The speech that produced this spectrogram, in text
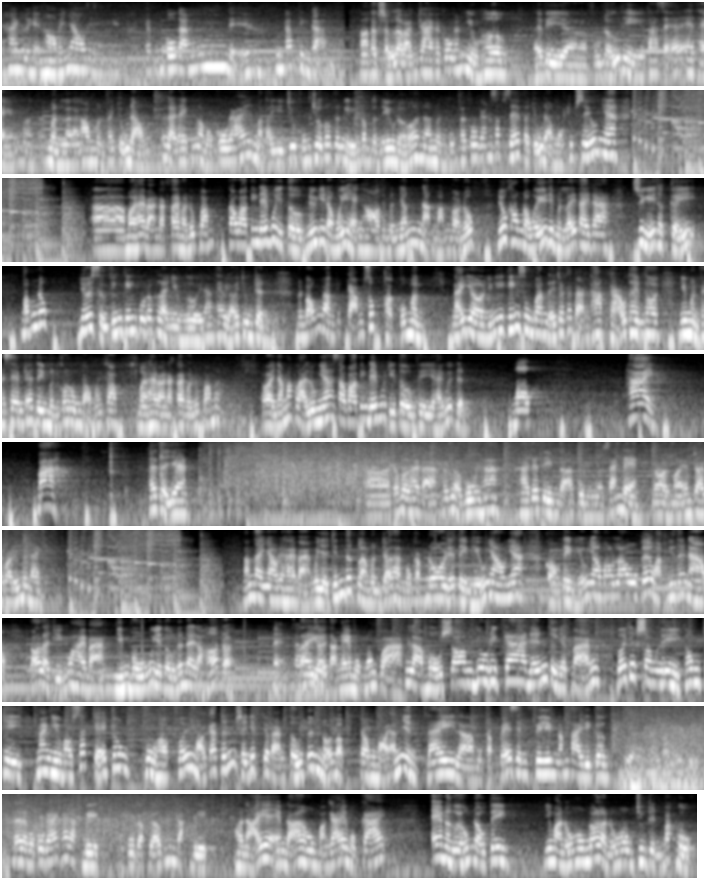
hai người hẹn hò với nhau thì em cũng cố gắng để vun đắp tình cảm. À, thật sự là bạn trai phải cố gắng nhiều hơn tại vì à, phụ nữ thì người ta sẽ e thẹn mà mình là đàn ông mình phải chủ động. Với lại đây cũng là một cô gái mà tại vì chưa cũng chưa có kinh nghiệm trong tình yêu nữa nên mình cũng phải cố gắng sắp xếp và chủ động một chút xíu nha. À, mời hai bạn đặt tay vào nút bấm. Sau 3 tiếng đếm của Di tường. Nếu như đồng ý hẹn hò thì mình nhấn nặng mạnh vào nút. Nếu không đồng ý thì mình lấy tay ra. Suy nghĩ thật kỹ. Bấm nút. Dưới sự chứng kiến của rất là nhiều người đang theo dõi chương trình mình bấm bằng cái cảm xúc thật của mình nãy giờ những ý kiến xung quanh để cho các bạn tham khảo thêm thôi nhưng mình phải xem trái tim mình có rung động hay không. Mời hai bạn đặt tay vào nút bấm ạ. rồi nhắm mắt lại luôn nhé. Sau 3 tiếng đếm của chị tường thì hãy quyết định. Một hai ba. Hết thời gian. À, cảm ơn hai bạn. Rất là vui ha. Hai trái tim đã cùng sáng đèn. Rồi mời em trai qua đứng bên đây nắm tay nhau đi hai bạn. Bây giờ chính thức là mình trở thành một cặp đôi để tìm hiểu nhau nha. Còn tìm hiểu nhau bao lâu kế hoạch như thế nào đó là chuyện của hai bạn. Nhiệm vụ của dây tường đến đây là hết rồi. Dạ, đây gửi tặng em một món quà. Là bộ son Yurika đến từ Nhật Bản. Với chất son lì không chì mang nhiều màu sắc trẻ trung phù hợp với mọi cá tính sẽ giúp cho bạn tự tin nổi bật trong mọi ánh nhìn. Đây là một cặp vé xem phim nắm tay đi cưng. Dạ em cảm ơn chị. Đây là một cô gái khá đặc biệt một cuộc gặp gỡ cũng đặc biệt hồi nãy em đã hôn bạn gái em một cái. Em là người hôn đầu tiên, nhưng mà nụ hôn đó là nụ hôn chương trình bắt buộc.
